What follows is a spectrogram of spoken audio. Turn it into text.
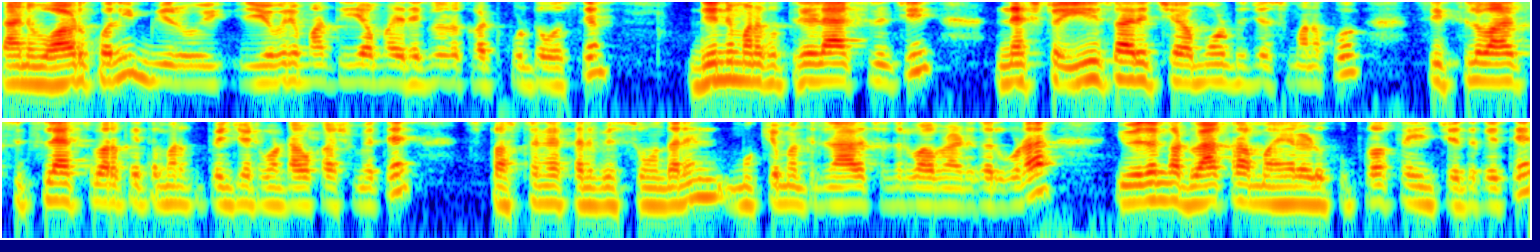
దాన్ని వాడుకొని మీరు ఎవ్రీ మంత్ ఈఎంఐ రెగ్యులర్‌గా కట్టుకుంటూ వస్తే దీన్ని మనకు 3,00,000 నుంచి నెక్స్ట్ ఈసారి ఇచ్చే అమౌంట్ చేసి మనకు సిక్స్ సిక్స్ ల్యాక్స్ వరకు అయితే మనకు పెంచేటువంటి అవకాశం అయితే స్పష్టంగా కనిపిస్తూ ఉందని ముఖ్యమంత్రి నారా చంద్రబాబు నాయుడు గారు కూడా ఈ విధంగా డ్వాక్రా మహిళలకు ప్రోత్సహించేందుకైతే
